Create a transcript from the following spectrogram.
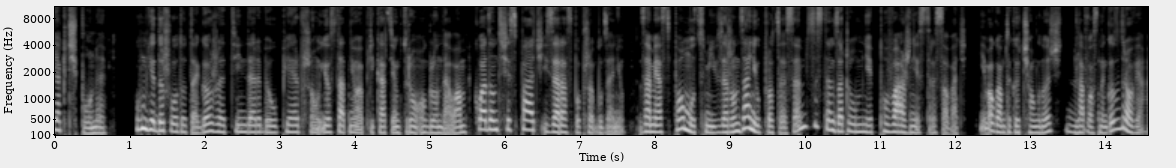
jak ćpuny. U mnie doszło do tego, że Tinder był pierwszą i ostatnią aplikacją, którą oglądałam, kładąc się spać i zaraz po przebudzeniu. Zamiast pomóc mi w zarządzaniu procesem, system zaczął mnie poważnie stresować. Nie mogłam tego ciągnąć dla własnego zdrowia.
